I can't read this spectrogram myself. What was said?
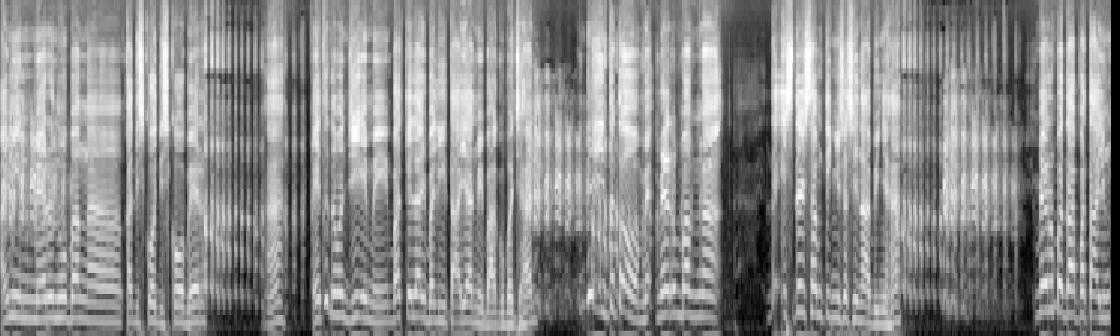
I mean, meron ho bang ah, kadisko-discover? Ha? Ito naman GMA, ba't kailangan ibalita yan? May bago ba dyan? Hindi, yung totoo. May, meron bang... ah, is there something new sa sinabi niya, meron ba dapat tayong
